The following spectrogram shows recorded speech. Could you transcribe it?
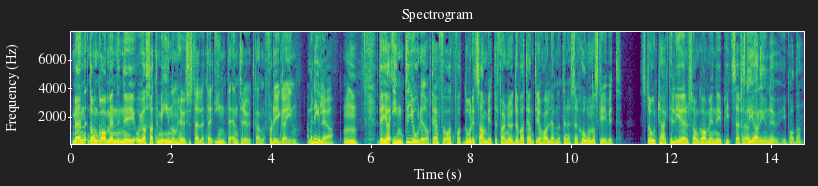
Men de gav mig en ny och jag satte mig inomhus istället där inte en trut kan flyga in. Ja men det gillar jag. Mm. Det jag inte gjorde dock, det jag har fått dåligt samvete för nu, det var att jag inte har lämnat en recension och skrivit Stort tack till er som gav mig en ny pizza. För Fast det gör det ju nu i podden.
